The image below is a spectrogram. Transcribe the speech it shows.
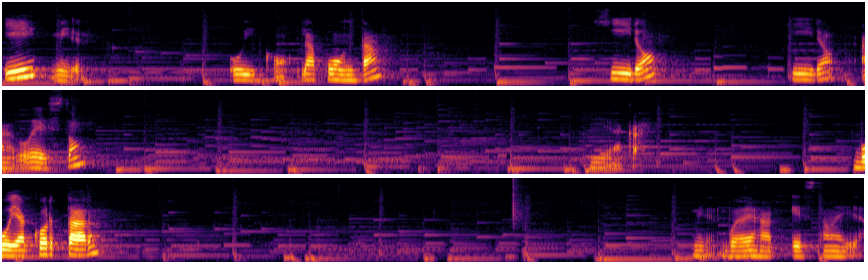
y miren ubico la punta. Giro giro hago esto miren acá. Voy a cortar. Miren voy a dejar esta medida.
